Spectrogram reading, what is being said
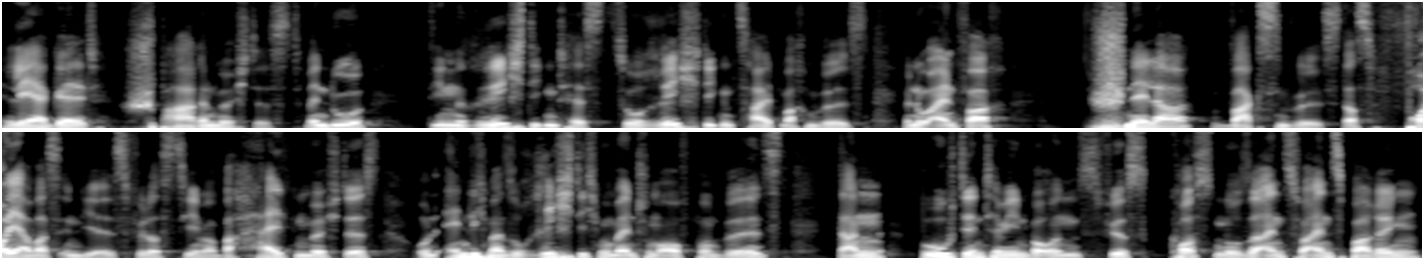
Lehrgeld sparen möchtest, wenn du den richtigen Test zur richtigen Zeit machen willst, wenn du einfach schneller wachsen willst, das Feuer, was in dir ist für das Thema, behalten möchtest und endlich mal so richtig Momentum aufbauen willst, dann buch den Termin bei uns fürs kostenlose 1 zu 1 Sparring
